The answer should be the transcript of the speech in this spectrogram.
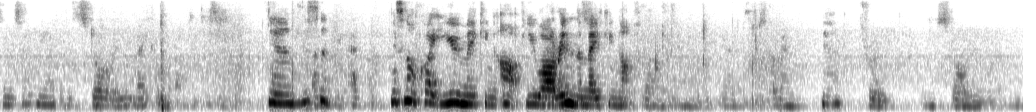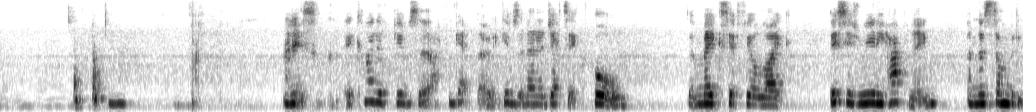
So it's only ever the story we make up about it, isn't it? Yeah, it's, only ever. It's not quite you making up, you are in the making up. Right, yeah, yeah, it's just coming Yeah. through as a story or whatever. and it's it kind of gives a I forget though it gives an energetic pull that makes it feel like this is really happening and there's somebody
